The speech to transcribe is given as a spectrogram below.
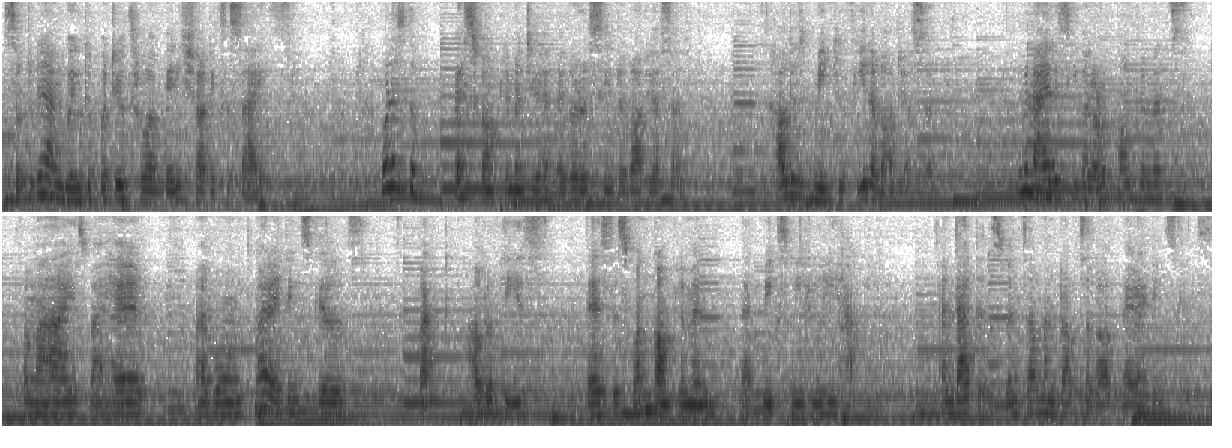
So, today I'm going to put you through a very short exercise. What is the best compliment you have ever received about yourself? How did it make you feel about yourself? Even I receive a lot of compliments for my eyes, my hair, my warmth, my writing skills, but out of these, there's this one compliment that makes me really happy, and that is when someone talks about my writing skills.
